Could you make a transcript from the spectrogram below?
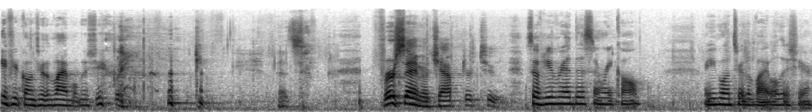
If you're going through the Bible this year. That's 1 Samuel chapter 2. So have you read this and recalled? Are you going through the Bible this year?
